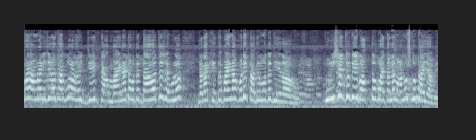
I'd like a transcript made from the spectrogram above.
ঘর আমরা নিজেরা থাকব আর ওই যে মাইনাটা ওদের দেওয়া হচ্ছে, সেগুলো যারা খেতে পায় না গরিব, তাদের মধ্যে দিয়ে দেওয়া হোক। পুলিশের যদি এই বক্তব্য হয়, তাহলে মানুষ কোথায় যাবে?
